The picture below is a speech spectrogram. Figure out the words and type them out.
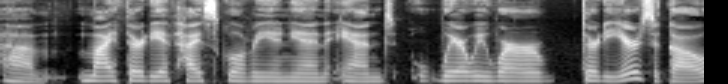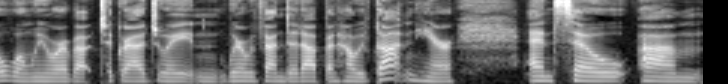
um, my 30th high school reunion and where we were 30 years ago when we were about to graduate and where we've ended up and how we've gotten here. And so um,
